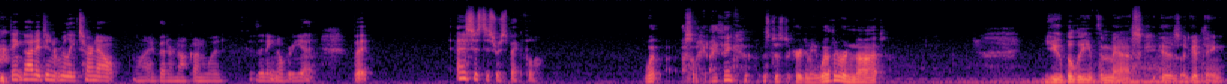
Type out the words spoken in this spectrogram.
Thank God it didn't really turn out. Well, I better knock on wood because it ain't over yet. But it's just disrespectful. What? So I think this just occurred to me. Whether or not you believe the mask is a good thing,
